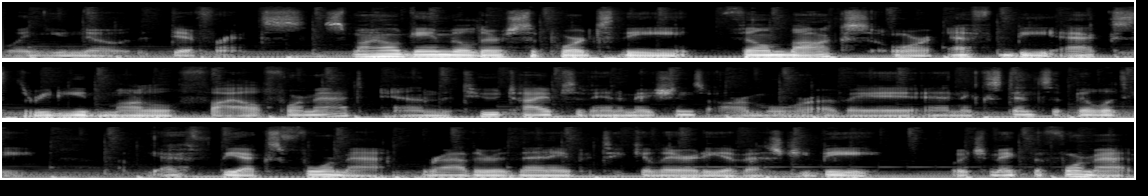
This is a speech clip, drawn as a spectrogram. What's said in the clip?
when you know the difference. Smile Game Builder supports the Filmbox or FBX 3D model file format, and the two types of animations are more of a, an extensibility FBX format rather than a particularity of SGB which make the format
